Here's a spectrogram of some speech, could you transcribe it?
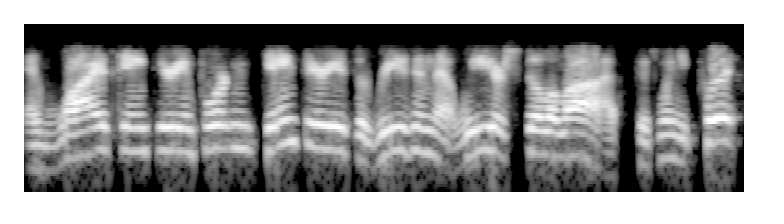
And why is game theory important? Game theory is the reason that we are still alive. Because when you put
